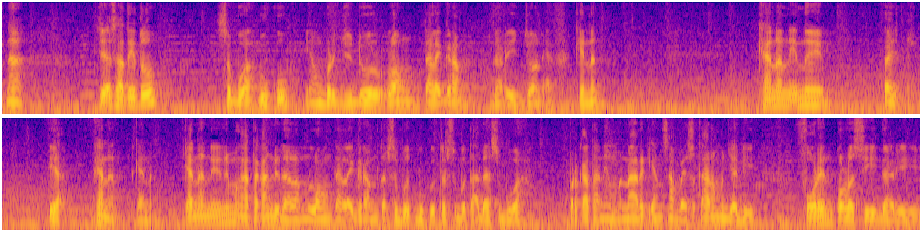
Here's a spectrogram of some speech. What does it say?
Nah, sejak saat itu sebuah buku yang berjudul Long Telegram dari John F. Cannon. Cannon ini, eh, ya Cannon, Cannon. Cannon ini mengatakan di dalam Long Telegram tersebut, buku tersebut ada sebuah perkataan yang menarik yang sampai sekarang menjadi foreign policy dari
